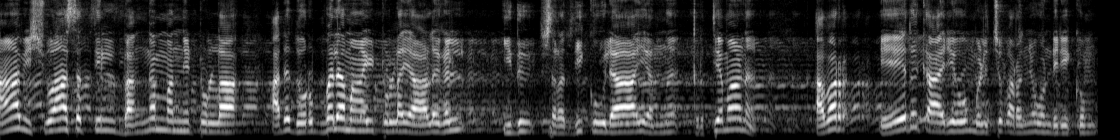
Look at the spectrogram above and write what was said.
ആ വിശ്വാസത്തിൽ ഭംഗം വന്നിട്ടുള്ള അത് ദുർബലമായിട്ടുള്ള ആളുകൾ ഇത് ശ്രദ്ധിക്കൂല എന്ന് കൃത്യമാണ്. അവർ ഏത് കാര്യവും വിളിച്ചു പറഞ്ഞുകൊണ്ടിരിക്കും.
